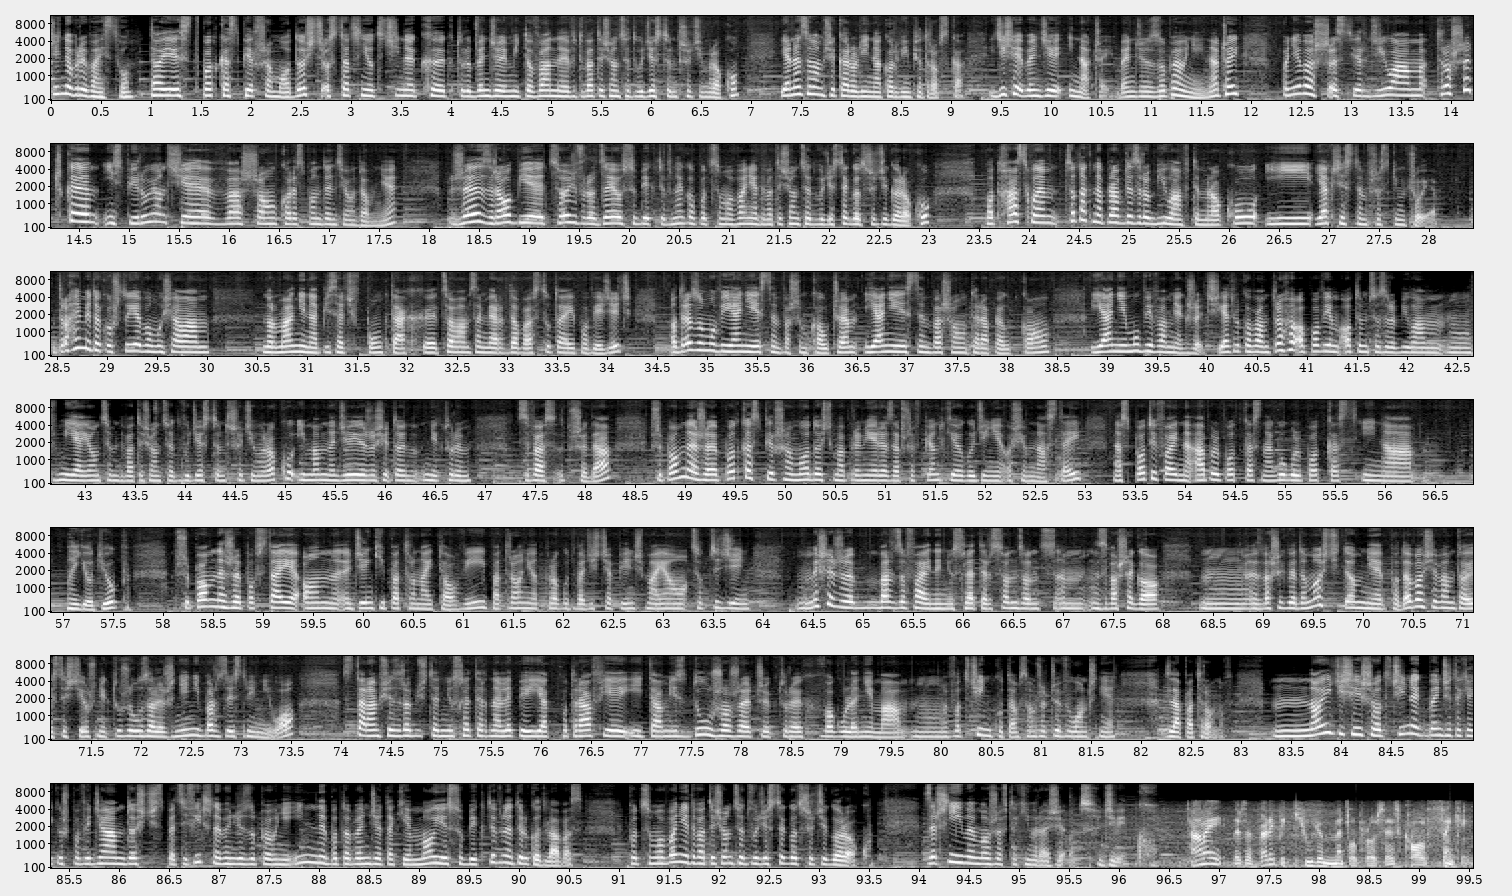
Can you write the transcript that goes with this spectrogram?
Dzień dobry Państwu. To jest podcast Pierwsza Młodość, ostatni odcinek, który będzie emitowany w 2023 roku. Ja nazywam się Karolina Korwin-Piotrowska i dzisiaj będzie inaczej, będzie zupełnie inaczej, ponieważ stwierdziłam, troszeczkę inspirując się Waszą korespondencją do mnie, że zrobię coś w rodzaju subiektywnego podsumowania 2023 roku pod hasłem, co tak naprawdę zrobiłam w tym roku i jak się z tym wszystkim czuję. Trochę mnie to kosztuje, bo musiałam normalnie napisać w punktach, co mam zamiar do Was tutaj powiedzieć. Od razu mówię, ja nie jestem Waszym coachem, ja nie jestem Waszą terapeutką, ja nie mówię Wam jak żyć. Ja tylko Wam trochę opowiem o tym, co zrobiłam w mijającym 2023 roku i mam nadzieję, że się to niektórym z Was przyda. Przypomnę, że podcast Pierwsza Młodość ma premierę zawsze w piątki o godzinie 18 na Spotify, na Apple Podcast, na Google Podcast i na YouTube. Przypomnę, że powstaje on dzięki Patronite'owi. Patroni od progu 25 mają co tydzień, myślę, że bardzo fajny newsletter, sądząc z, waszego, z waszych wiadomości do mnie. Podoba się wam to, jesteście już niektórzy uzależnieni, bardzo jest mi miło. Staram się zrobić ten newsletter najlepiej jak potrafię i tam jest dużo rzeczy, których w ogóle nie ma w odcinku. Tam są rzeczy wyłącznie dla patronów. No i dzisiejszy odcinek będzie, tak jak już powiedziałam, dość specyficzny, będzie zupełnie inny, bo to będzie takie moje subiektywne tylko dla Was. Podsumowanie 2023 roku. Zacznijmy może w takim razie od dźwięku. Tommy, there's a very peculiar mental process called thinking.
